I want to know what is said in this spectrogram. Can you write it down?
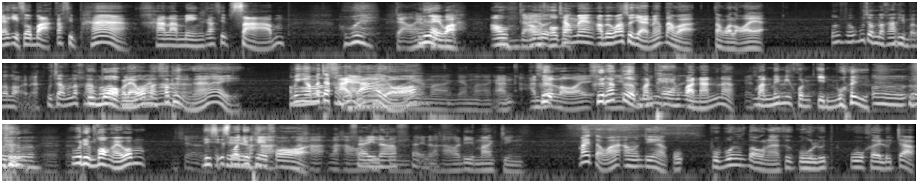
ยากิโซบะเก้าสิบห้าคาราเมงเก้าสิบสามเฮ้ยจะเอาให้เหนื่อยครบว่ะ เอาจะเอาให้เถอะครบอะช่างแม่ง เอาเป็นว่าส่วนใหญ่แม่งต่ำกว่าต่ำกว่าร้อยอะเออแปลว่ากูจำราคาผิดมาตลอดนะกูจำราคากูมาบอกแล้วว่ามัน150เข้าถึงง่ายไม่งั้นมันจะขายได้เหรอแย่มากแย่มากอันคืเดอ under ร้อยคือถ้าเกิดมันแพงกว่านั้นน่ะ มันไม่มีคนกินเว้ยเออเออ กูถึงบอกไงว่าเชี่ย this is โอเค what you pay ราคา for ราคาราคาเขา Fair ดีจริ enough ง fair enough ราคาเขาดีมากจริง ไม่แต่ว่าเอาจริงๆอะกูกูพูดตรงๆนะคือกูรู้กูเคยรู้จัก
